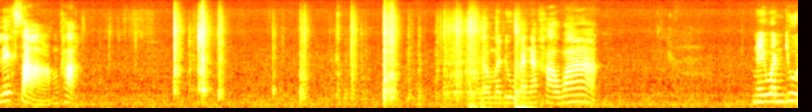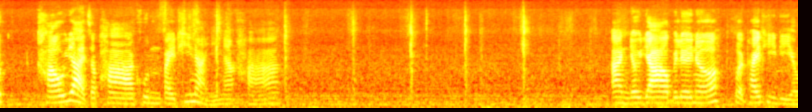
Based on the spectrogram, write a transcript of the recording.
เลขสามค่ะ เรามาดูกันนะคะว่า ในวันหยุดเขาอยากจะพาคุณไปที่ไหนนะคะ อ่านยาวๆไปเลยเนอะ เปิดไพ่ทีเดียว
